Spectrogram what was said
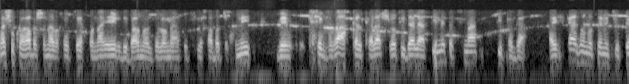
משהו קרה בשנה וחצי האחרונה, יאיר, דיברנו על זה לא מעט אצלך בתוכנית, וחברה, כלכלה שלא תדע להתאים את עצמה, תיפגע. העסקה הזו נותנת יותר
